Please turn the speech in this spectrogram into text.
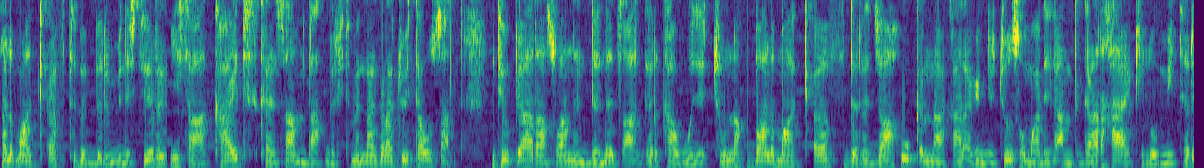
ዓለም አቀፍ ትብብር ሚኒስትር ኢሳ ካይድ ከሳምንታት በፊት መናገራቸው ይታወሳል። ኢትዮጵያ ራሷን እንደ ነጻ ሀገር ካወጀችውና በዓለም አቀፍ ደረጃ እውቅና ካላገኘችው ሶማሌላንድ ጋር 20 ኪሎ ሜትር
